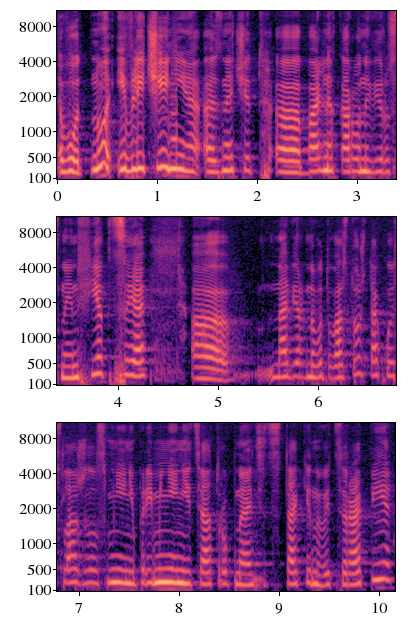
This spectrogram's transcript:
Вот. Но и в лечении э, значит, э, больных коронавирусной инфекцией э, наверное, вот у вас тоже такое сложилось мнение, применение театропной антицитокиновой терапии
